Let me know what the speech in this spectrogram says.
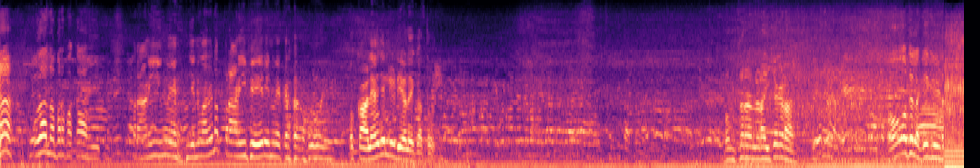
ਉਹਦਾ ਨੰਬਰ ਪੱਕਾ ਹੈ ਪੁਰਾਣੀ ਇਹਨੂੰ ਜਿਹਨੂੰ ਆਦੇ ਨਾ ਪੁਰਾਣੀ ਫੇਰ ਇਹਨੂੰ ਇੱਕ ਉਹ ਹੀ। ਉਹ ਕਾਲਿਆਂ ਜੇ ਲੀੜੇ ਵਾਲੇ ਕਾਤੋਂ? ਬੰਸਰ ਲੜਾਈ ਝਗੜਾ। ਉਹ ਉਹਦੇ ਲੱਗੇ ਗੇਟ।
